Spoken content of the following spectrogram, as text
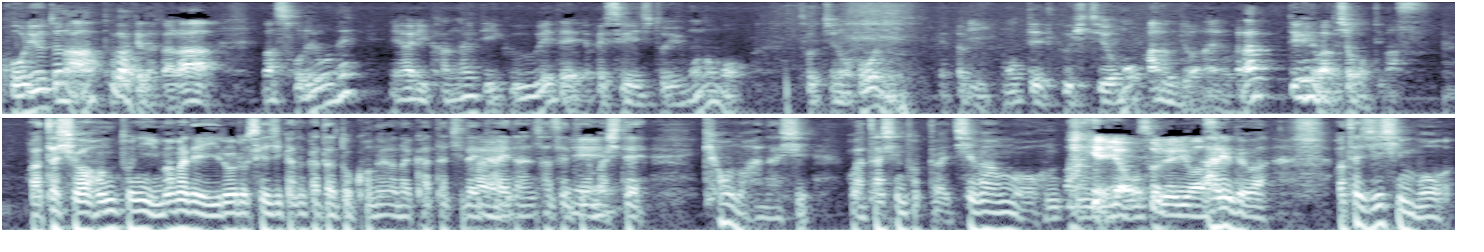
交流というのはあったわけだから、まあ、それをねやはり考えていく上でやっぱり政治というものもそっちの方にやっぱり持っていく必要もあるんではないのかなっていうふうに私は思っています。私は本当に今までいろいろ政治家の方とこのような形で対談させていまして、はい。えー、今日の話私にとっては一番もう本当にいやいや恐れ入ります。あるいは私自身も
